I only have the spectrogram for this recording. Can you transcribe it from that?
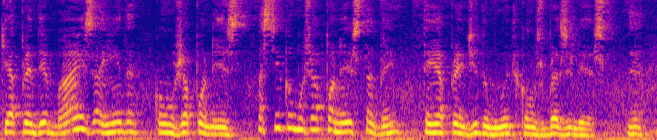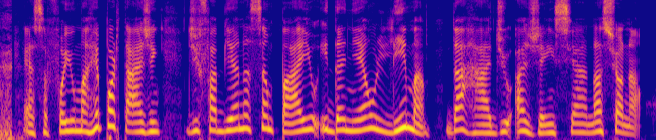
que aprender mais ainda com os japoneses, assim como os japoneses também têm aprendido muito com os brasileiros. Né? Essa foi uma reportagem de Fabiana Sampaio e Daniel Lima, da Rádio Agência Nacional.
